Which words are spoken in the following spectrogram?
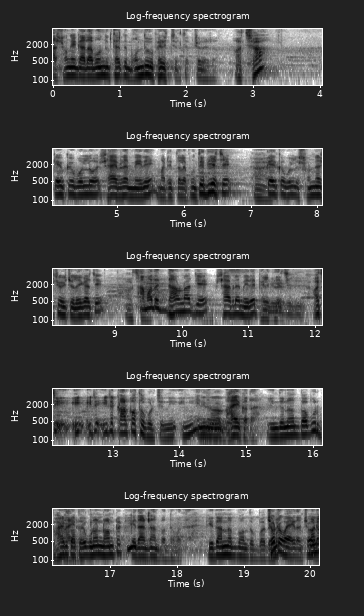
আর সঙ্গে গাদা বন্দুক থাকতে বন্দুক ফেরত চলতে চলে এলো আচ্ছা। কেউ কেউ বলল সাহেবরা মেরে মাটির তলায় পুঁতে দিয়েছে। হ্যাঁ। কেউ কেউ বলল সন্ন্যাসী হয়ে চলে গেছে। আচ্ছা। আমাদের ধারণা যে সাহেবরা মেরে ফেলে দিয়েছে। আচ্ছা এটা এটা কার কথা বলছেন? ভাইয়ের কথা। ইন্দ্রনাথ বাবুর ভাইয়ের কথা। ওনার নামটা কি? কেদারনাথ বন্দ্যোপাধ্যায়। কেদারনাথ বন্দ্যোপাধ্যায়। ছোট ভাই একদম মানে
